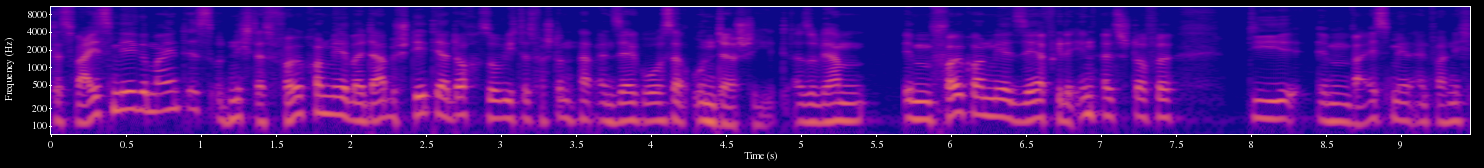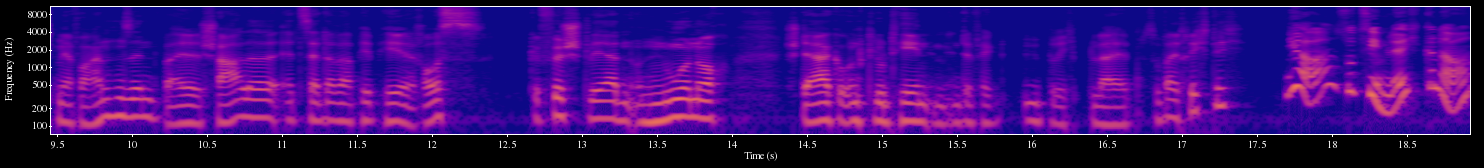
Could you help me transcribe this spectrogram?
das Weißmehl gemeint ist und nicht das Vollkornmehl, weil da besteht ja doch, so wie ich das verstanden habe, ein sehr großer Unterschied. Also wir haben im Vollkornmehl sehr viele Inhaltsstoffe, die im Weißmehl einfach nicht mehr vorhanden sind, weil Schale etc. pp. rausgefischt werden und nur noch Stärke und Gluten im Endeffekt übrig bleibt. Soweit richtig? Ja, so ziemlich, genau.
